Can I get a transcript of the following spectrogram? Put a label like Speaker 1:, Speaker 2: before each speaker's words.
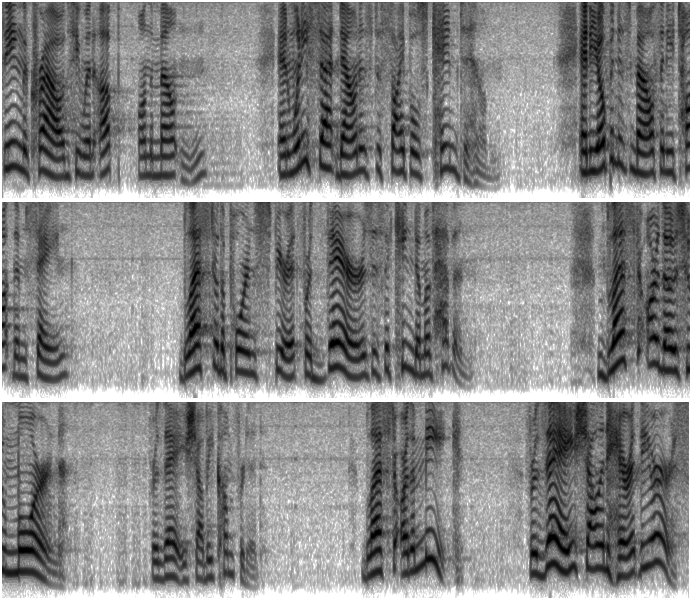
Speaker 1: seeing the crowds, he went up on the mountain. And when he sat down, his disciples came to him. And he opened his mouth and he taught them, saying, Blessed are the poor in spirit, for theirs is the kingdom of heaven. Blessed are those who mourn, for they shall be comforted. Blessed are the meek, for they shall inherit the earth.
